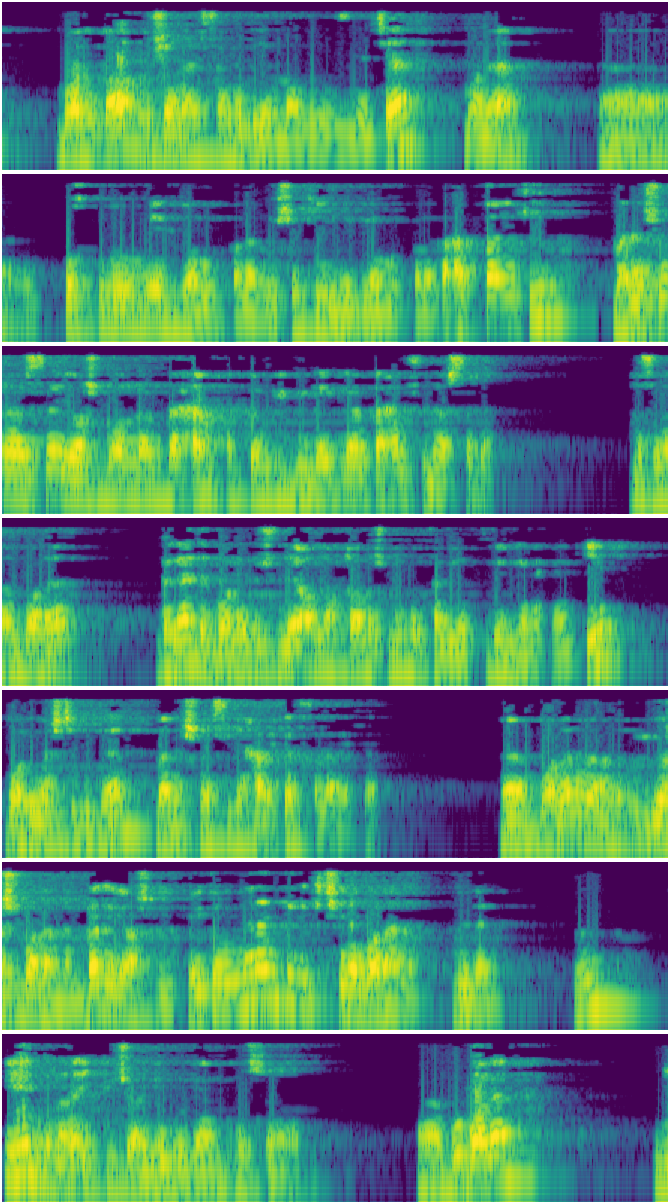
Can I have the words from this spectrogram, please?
Bola to o'sha narsani bermaguningizgacha bola to'xtamaydigan e, bo'lib qoladi o'sha kelmaydigan bo'lib qoladi. Hattoki mana shu narsa yosh bolalarda ham hattoki go'daklarda ham shu narsada masalan bola biladi bolada shunday alloh taolo shunday bir tabiatni bergan ekanki bola yoshligidan mana shu narsaga harakat qilar ekan. Ha bolani yosh bolani bir yoshlik yoki undan ham ko'ra kichkina bolani go'dak. Hm? Endi mana ikki uch oylik bo'lgan bo'lsa. Bu bola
